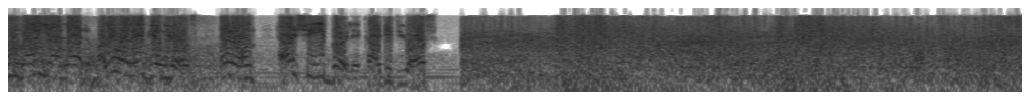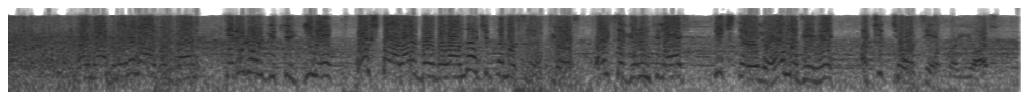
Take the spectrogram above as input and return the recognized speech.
Vurulan yerler alev alev yanıyor. Her şeyi böyle kaydediyor. Bombardımanın ardından terör örgütü yine boş dağlar bombalandı açıklaması yapıyor. Oysa görüntüler hiç de öyle olmadığını açıkça ortaya koyuyor.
